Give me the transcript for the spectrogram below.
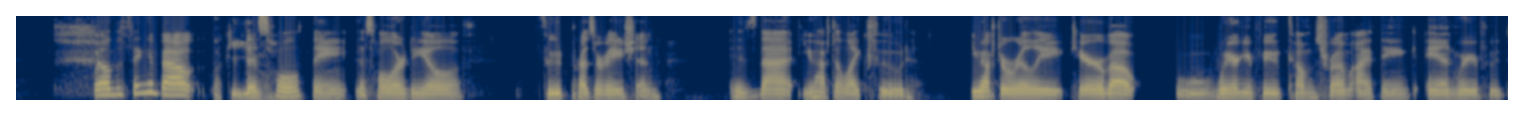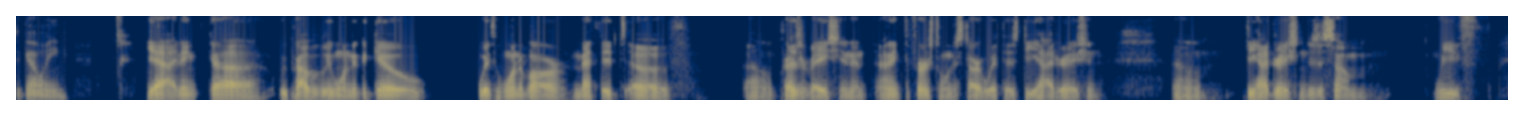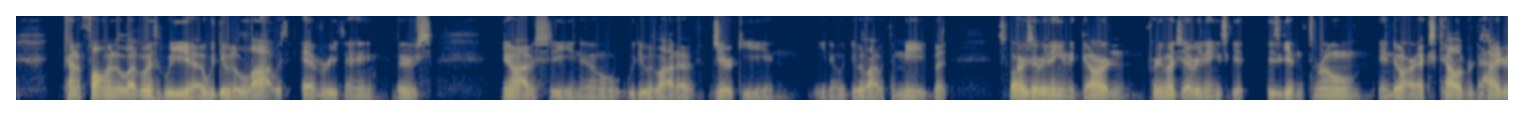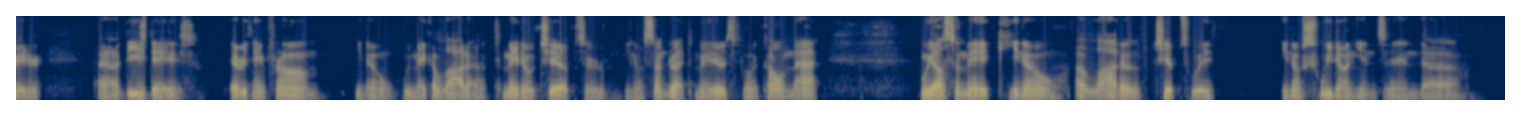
well, the thing about lucky this whole thing, this whole ordeal of food preservation is that you have to like food. You have to really care about where your food comes from, I think, and where your food's going. Yeah, I think uh, we probably wanted to go with one of our methods of uh, preservation, and I think the first one to start with is dehydration. Um, dehydration is just something we've kind of fallen in love with. We uh, we do it a lot with everything. There's, you know, obviously, you know, we do a lot of jerky, and you know, we do a lot with the meat. But as far as everything in the garden, pretty much everything is get is getting thrown into our Excalibur dehydrator uh, these days. Everything from you know we make a lot of tomato chips or you know sun dried tomatoes if you want to call them that. We also make you know a lot of chips with you know sweet onions and uh,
